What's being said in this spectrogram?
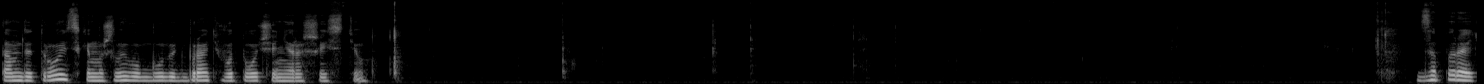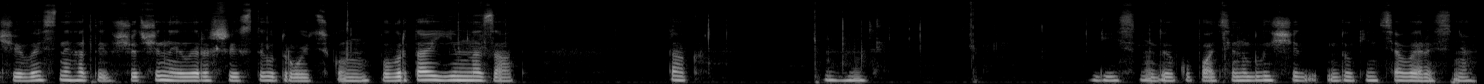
там, де Троїцьке, можливо, будуть брати в оточення рашистів. Заперечую весь негатив, що чинили рашисти у Троїцькому. Повертаю їм назад. Так. Угу. Дійсно, деокупація, ну ближче до кінця вересня.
